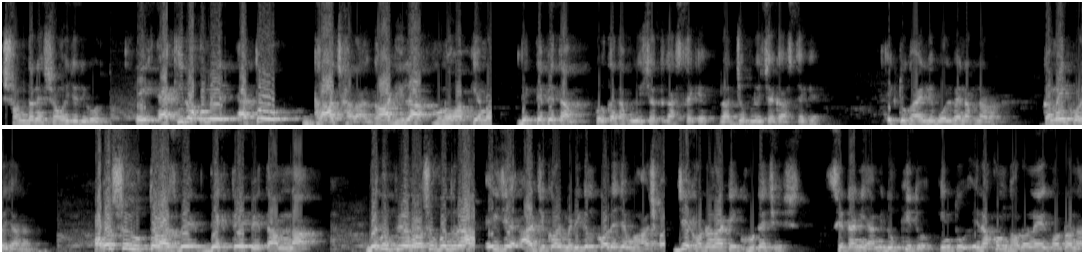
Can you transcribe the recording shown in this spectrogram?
সন্তানের সঙ্গে যদি ঘটতো। এই একই রকমের এত গা ছাড়া, গা ঢিলা মনোভাব কি আমরা দেখতে পেতাম কলকাতা পুলিশের কাছ থেকে, রাজ্য পুলিশের কাছ থেকে? একটু কাইন্ডলি বলবেন আপনারা? কমেন্ট করে জানান। অবশ্যই উত্তর আসবে, দেখতে পেতাম না। দেখুন, প্রিয় দর্শক বন্ধুরা, এই যে আরজিকর মেডিকেল কলেজ এবং হাসপাতাল, যে ঘটনাটি ঘটেছে, সেটা নিয়ে আমি দুঃখিত, কিন্তু এরকম ধরনের ঘটনা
